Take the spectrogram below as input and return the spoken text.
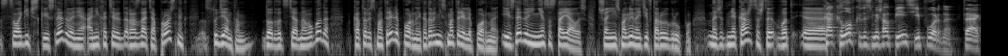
социологическое исследование, они хотели раздать опросник студентам до 21 года, которые смотрели порно и которые не смотрели порно. И исследование не состоялось, потому что они не смогли найти вторую группу. Значит, мне кажется, что вот... э, Как ловко ты смешал пенсии и порно. Так.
